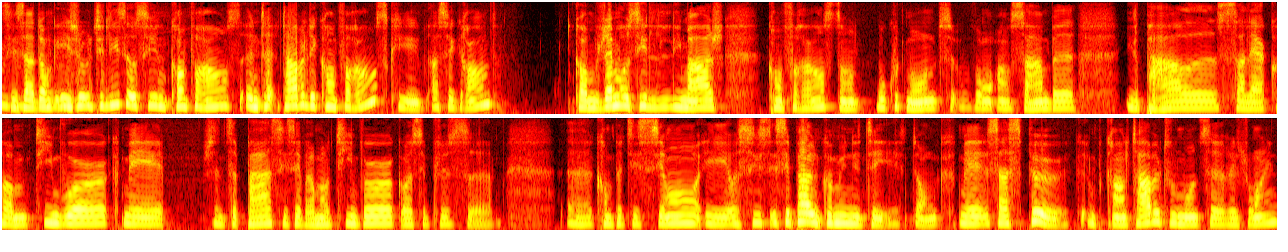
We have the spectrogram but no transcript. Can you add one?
C'est Mhm. ça. Donc, et j'utilise aussi une conférence, une ta- table de conférence qui est assez grande. Comme j'aime aussi l'image conférence, dont beaucoup de monde vont ensemble, ils parlent, ça a l'air comme teamwork, mais je ne sais pas si c'est vraiment teamwork ou c'est plus euh, euh, compétition. Et aussi c'est pas une communauté donc. Mais ça se peut une grande table tout le monde se rejoint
